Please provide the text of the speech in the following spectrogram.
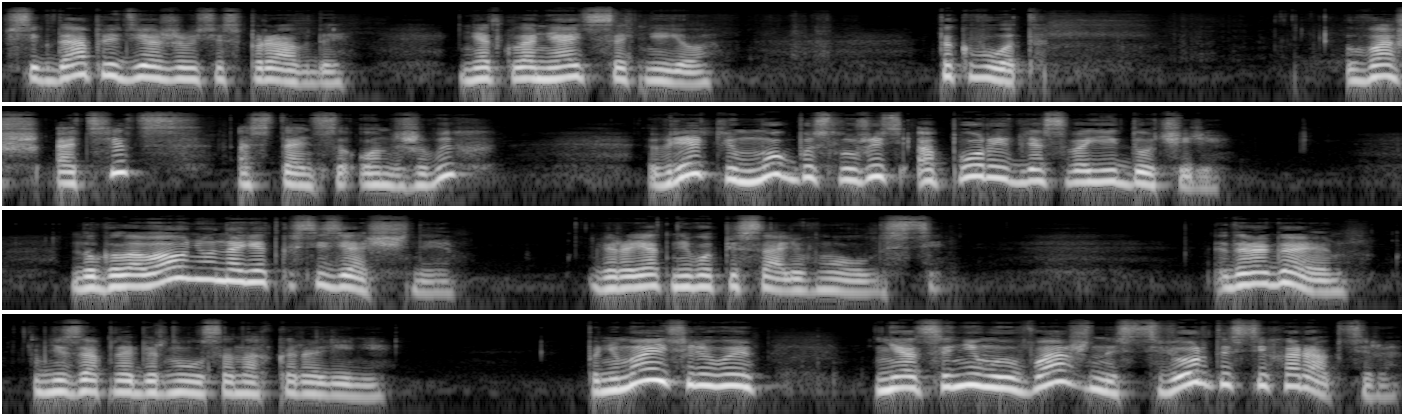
Всегда придерживайтесь правды, не отклоняйтесь от нее. Так вот, ваш отец, останься он живых, вряд ли мог бы служить опорой для своей дочери. Но голова у него на редкость изящная. Вероятно, его писали в молодости. «Дорогая», — внезапно обернулась она к Каролине, — «понимаете ли вы неоценимую важность твердости характера?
